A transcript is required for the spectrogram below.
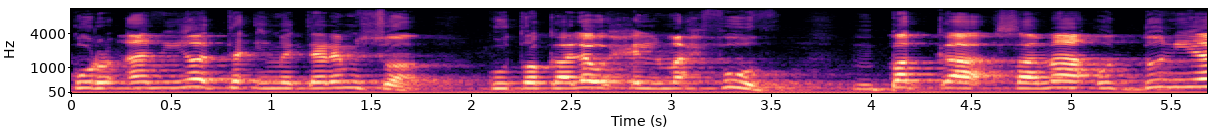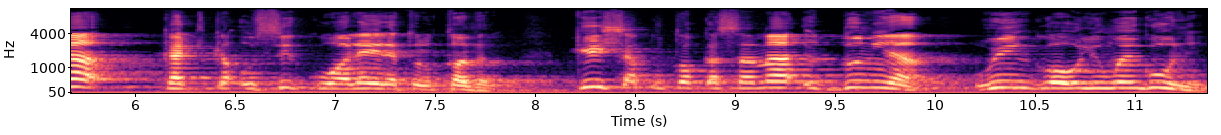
qurani yote imeteremshwa kutoka lauhi lmahfudh mpaka samau dunya katika usiku wa lailatu lqadr kisha kutoka samai dunia wingi wa ulimwenguni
